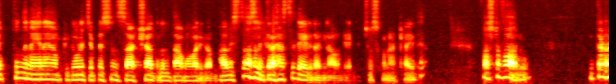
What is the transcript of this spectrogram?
చెప్తుంది నేనైనప్పటికీ కూడా చెప్పేస్తుంది సాక్షాత్ లలితామ వారిగా భావిస్తూ అసలు గ్రహస్థితి ఏ విధంగా ఉంది చూసుకున్నట్లయితే ఫస్ట్ ఆఫ్ ఆల్ ఇక్కడ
